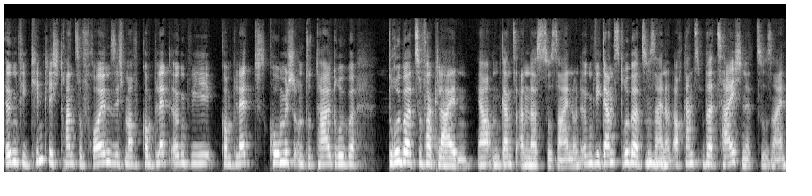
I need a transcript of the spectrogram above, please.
irgendwie kindlich dran zu freuen, sich mal komplett irgendwie komplett komisch und total drüber, drüber zu verkleiden, ja, und ganz anders zu sein und irgendwie ganz drüber zu sein mhm. und auch ganz überzeichnet zu sein.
